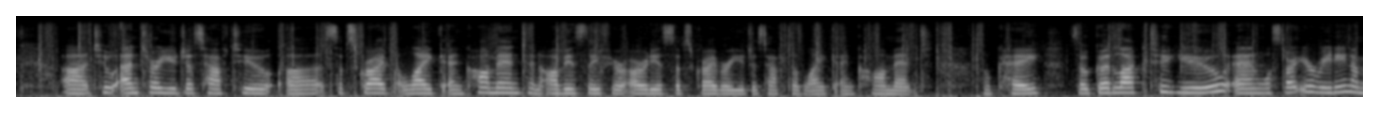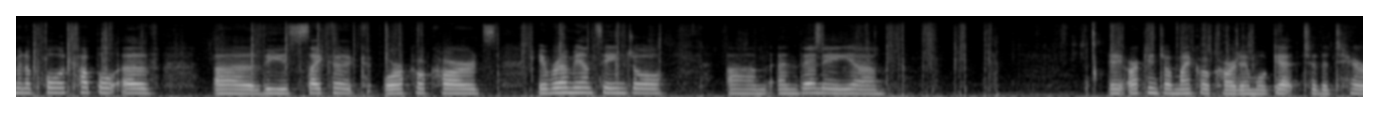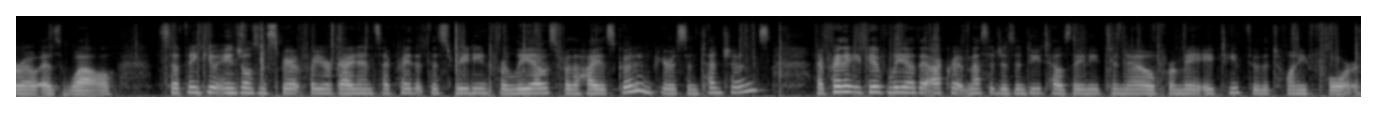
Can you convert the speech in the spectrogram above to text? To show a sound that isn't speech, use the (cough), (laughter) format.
Uh, to enter, you just have to uh, subscribe, like, and comment. And obviously, if you're already a subscriber, you just have to like and comment. Okay, so good luck to you, and we'll start your reading. I'm going to pull a couple of uh, these psychic oracle cards, a romance angel, um, and then a, uh, a Archangel Michael card, and we'll get to the tarot as well. So thank you, angels and spirit, for your guidance. I pray that this reading for Leos for the highest good and purest intentions. I pray that you give Leo the accurate messages and details they need to know for May 18th through the 24th.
